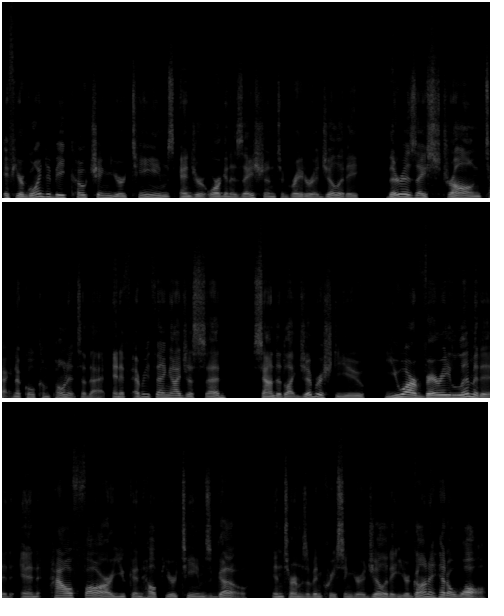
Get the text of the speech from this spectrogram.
if you're going to be coaching your teams and your organization to greater agility, there is a strong technical component to that. And if everything I just said sounded like gibberish to you, you are very limited in how far you can help your teams go in terms of increasing your agility. You're going to hit a wall.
